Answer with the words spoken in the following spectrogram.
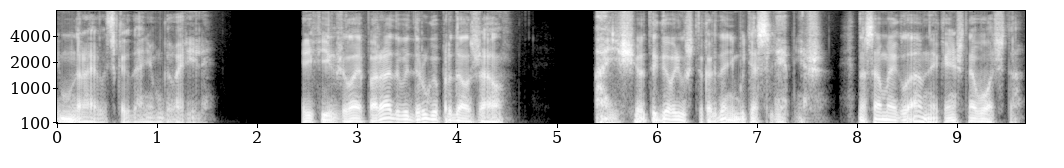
Ему нравилось, когда о нем говорили. Рефик, желая порадовать друга, продолжал. «А еще ты говорил, что когда-нибудь ослепнешь. Но самое главное, конечно, вот что.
